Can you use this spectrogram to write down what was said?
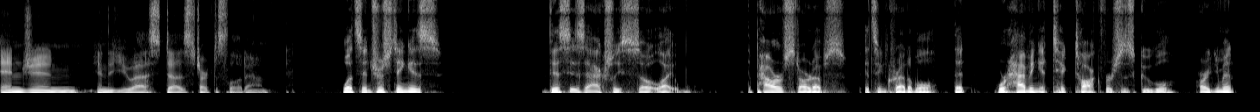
engine in the U.S. does start to slow down. What's interesting is this is actually so like the power of startups. It's incredible that we're having a TikTok versus Google argument.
